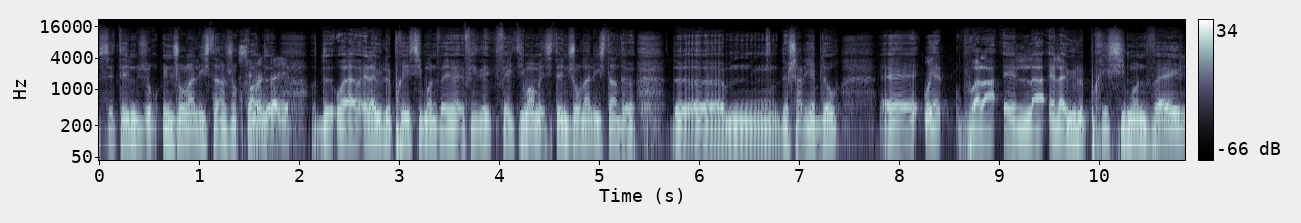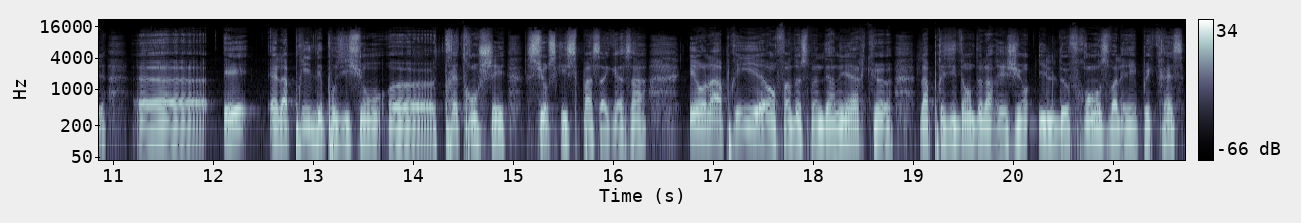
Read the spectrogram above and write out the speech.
c'était une, une journaliste, hein, je crois. Simone Veil. De, ouais, elle a eu le prix Simone Veil, effectivement, mais c'était une journaliste hein, de de, de Charlie Hebdo. oui. voilà, elle a, elle a eu le prix Simone Veil et elle a pris des positions euh, très tranchées sur ce qui se passe à Gaza. Et on a appris en fin de semaine dernière que la présidente de la région Île-de-France, Valérie Pécresse,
